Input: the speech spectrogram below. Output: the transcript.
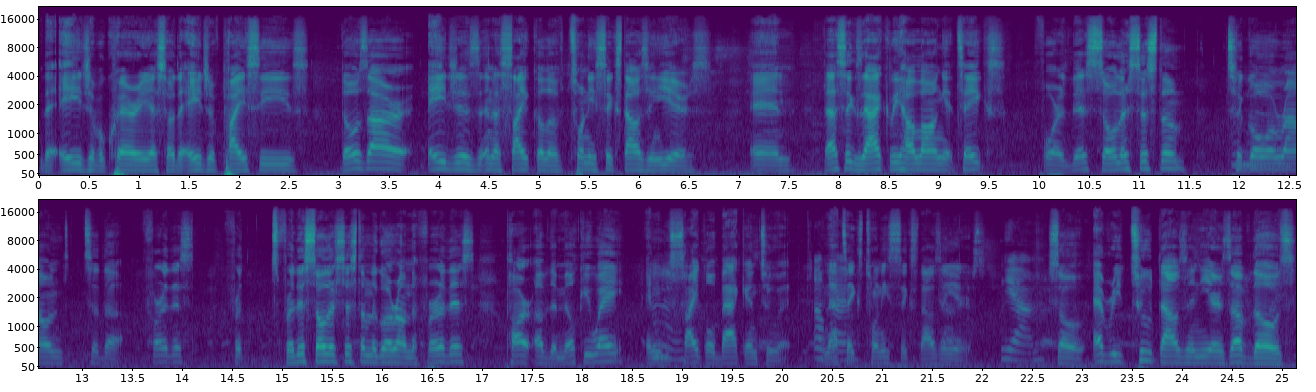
the age of Aquarius or the age of Pisces, those are ages in a cycle of 26,000 years. And that's exactly how long it takes for this solar system to go mm-hmm. around to the furthest for, for this solar system to go around the furthest part of the Milky Way and mm-hmm. cycle back into it. And that takes 26,000 years. Yeah. So every 2,000 years of those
